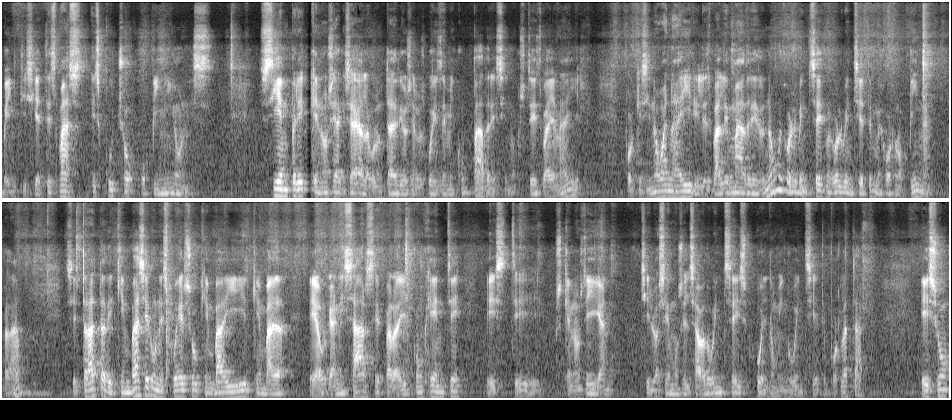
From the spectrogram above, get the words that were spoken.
27. Es más, escucho opiniones siempre que no sea que se haga la voluntad de Dios en los bueyes de mi compadre, sino que ustedes vayan a ir. Porque si no van a ir y les vale madre, no, mejor el 26, mejor el 27, mejor no opinan, ¿verdad? Se trata de quien va a hacer un esfuerzo, quien va a ir, quien va eh, a organizarse para ir con gente, este, pues que nos digan si lo hacemos el sábado 26 o el domingo 27 por la tarde. Eso,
